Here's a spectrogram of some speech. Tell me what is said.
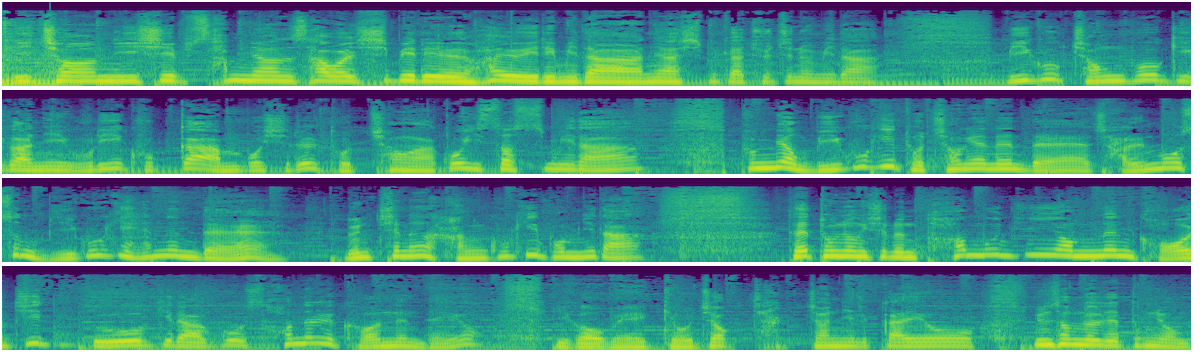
2023년 4월 11일 화요일입니다. 안녕하십니까. 주진우입니다. 미국 정보기관이 우리 국가안보실을 도청하고 있었습니다. 분명 미국이 도청했는데 잘못은 미국이 했는데 눈치는 한국이 봅니다. 대통령실은 터무니없는 거짓 의혹이라고 선을 그었는데요. 이거 외교적 작전일까요? 윤석열 대통령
